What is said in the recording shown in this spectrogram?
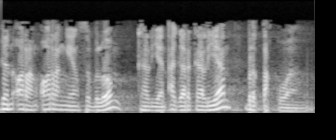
dan orang-orang yang sebelum kalian agar kalian bertakwa.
